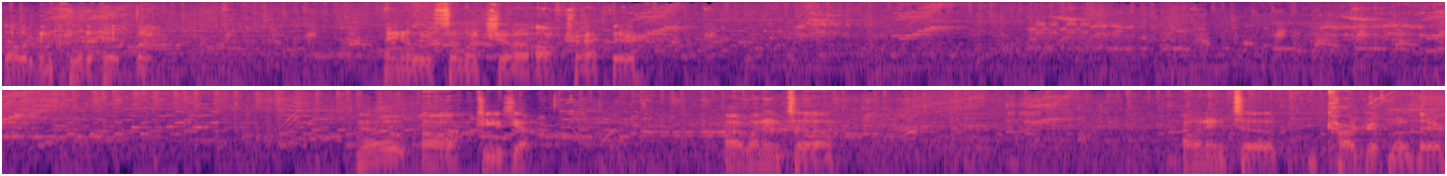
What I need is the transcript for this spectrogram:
That would have been cool to hit, but I know there's so much uh, off track there. No. Oh, geez. Yep. I went into. I went into car drift mode there.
